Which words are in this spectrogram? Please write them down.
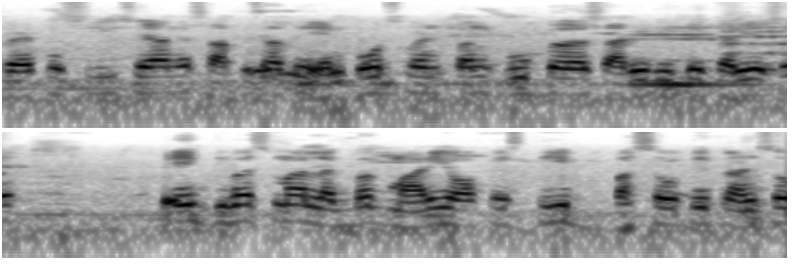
પ્રયત્નશીલ છે અને સાથે સાથે એન્ફોર્સમેન્ટ પણ ખૂબ અ, સારી રીતે કરીએ છે એક દિવસમાં લગભગ મારી ઓફિસથી બસોથી ત્રણસો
